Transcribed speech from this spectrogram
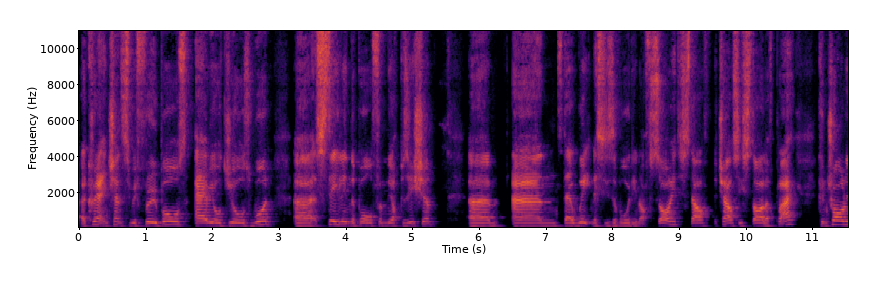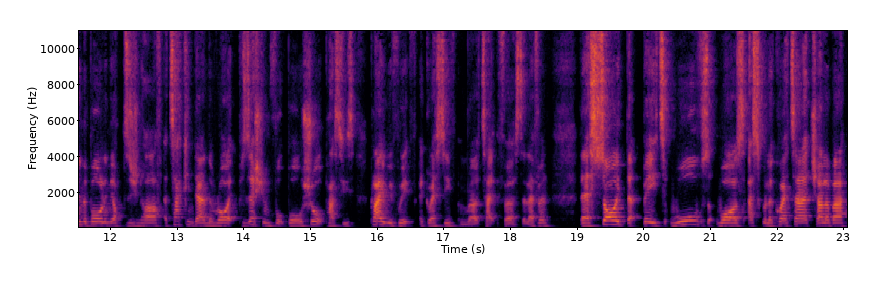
are creating chances with through balls, aerial duels one, uh, stealing the ball from the opposition, um, and their weakness is avoiding offside. Style, Chelsea's style of play, controlling the ball in the opposition half, attacking down the right, possession football, short passes, play with width, aggressive, and rotate the first 11. Their side that beat Wolves was Azpilicueta, Chalobah,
